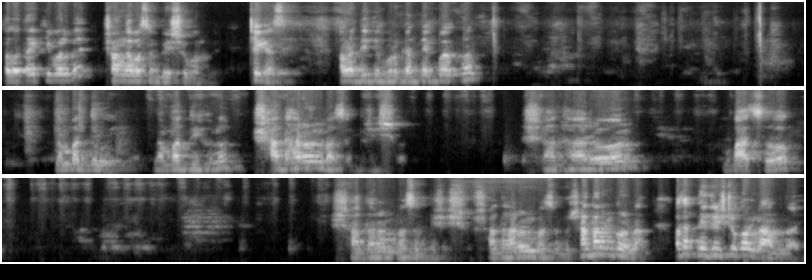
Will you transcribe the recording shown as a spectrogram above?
তখন তাকে কি বলবে? সংজ্ঞাবাচক বিশেষ্য বলবে। ঠিক আছে? আমরা দ্বিতীয় প্রকার দেখব এখন। নাম্বার দুই। নাম্বার দুই হলো সাধারণ বাচক বিশেষ্য সাধারণ বাচক, সাধারণ বাচক বিশেষ্য। সাধারণ বাচক সাধারণ কোনো নাম, অর্থাৎ নির্দিষ্ট কোনো নাম নয়।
